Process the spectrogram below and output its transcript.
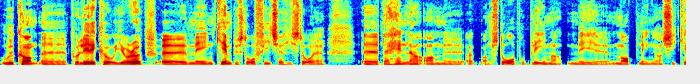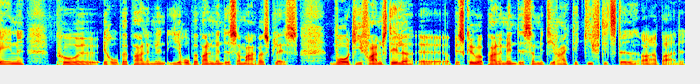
udkom øh, Politico Europe øh, med en kæmpe stor feature-historie, øh, der handler om, øh, om store problemer med øh, mobning og chikane på øh, Europaparlament, i Europaparlamentet som arbejdsplads, hvor de fremstiller øh, og beskriver parlamentet som et direkte giftigt sted at arbejde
